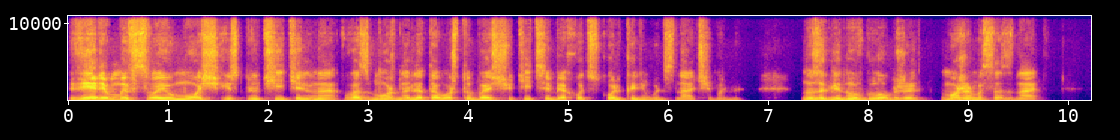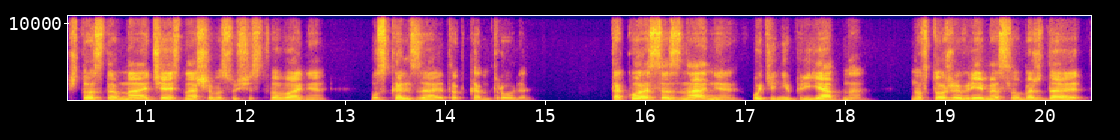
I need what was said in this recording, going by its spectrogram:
Верим мы в свою мощь исключительно, возможно, для того, чтобы ощутить себя хоть сколько-нибудь значимыми. Но заглянув глубже, можем осознать, что основная часть нашего существования ускользает от контроля. Такое осознание, хоть и неприятно, но в то же время освобождает,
